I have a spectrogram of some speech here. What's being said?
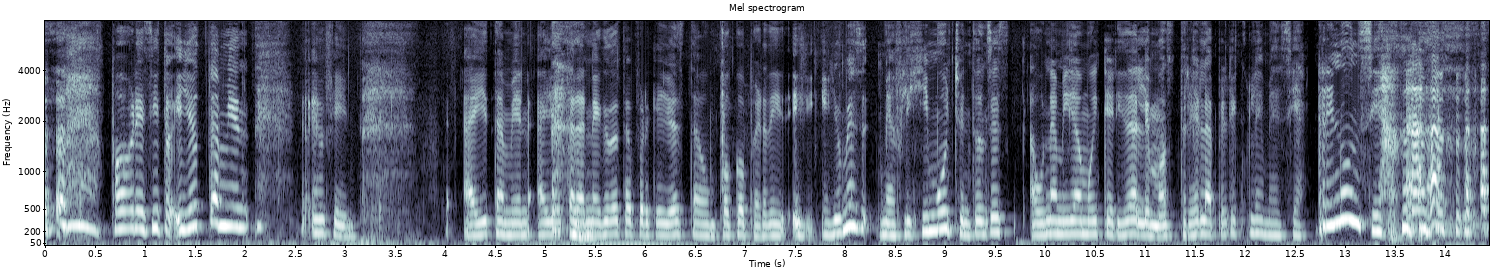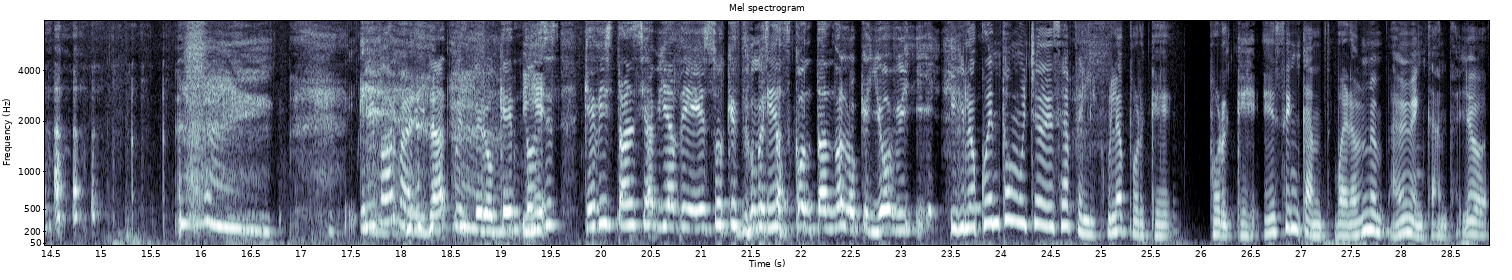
Pobrecito. Y yo también, en fin. Ahí también hay otra anécdota porque yo estaba un poco perdida. Y, y yo me, me, afligí mucho. Entonces a una amiga muy querida le mostré la película y me decía, renuncia. Qué barbaridad, pues, pero que entonces, ¿qué distancia había de eso que tú me estás contando a lo que yo vi? Y lo cuento mucho de esa película porque porque es encantador. Bueno, a mí, me, a mí, me, encanta. Yo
